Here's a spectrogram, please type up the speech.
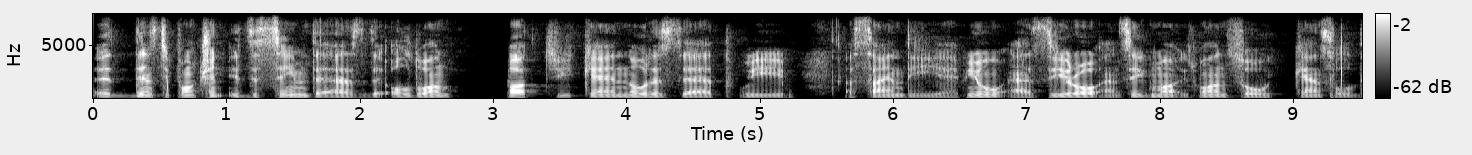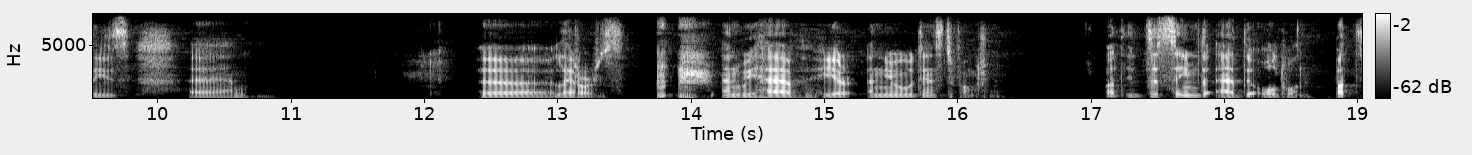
A density function is the same as the old one but you can notice that we assign the uh, mu as 0 and sigma is 1 so we cancel these uh, uh, letters. And we have here a new density function. But it's the same as the old one but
